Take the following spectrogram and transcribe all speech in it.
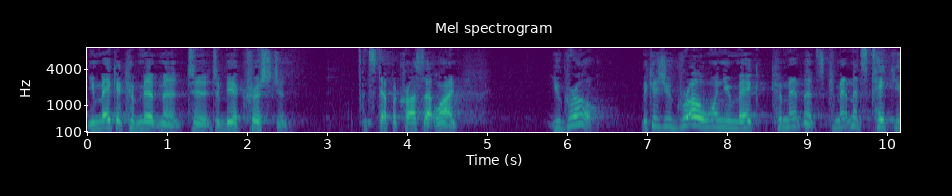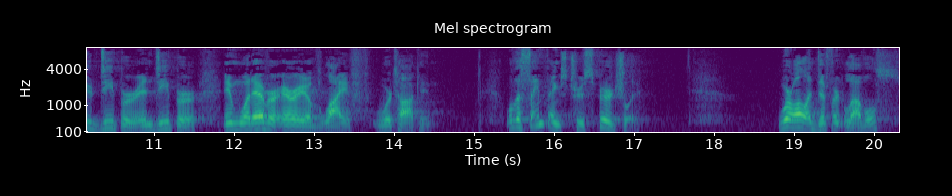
You make a commitment to, to be a Christian and step across that line. You grow. Because you grow when you make commitments. Commitments take you deeper and deeper in whatever area of life we're talking. Well, the same thing's true spiritually. We're all at different levels.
